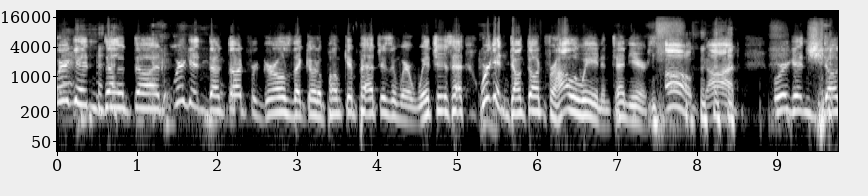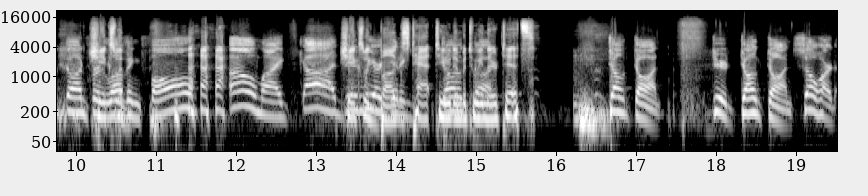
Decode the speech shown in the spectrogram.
we're getting dunked on. We're getting dunked on for girls that go to pumpkin patches and wear witches hats. We're getting dunked on for Halloween in 10 years. Oh God. We're getting dunked on for Chicks with- loving fall. Oh my God. Dude, Chicks we with are bugs getting tattooed in between on. their tits. dunked on. Dude, dunked on so hard.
